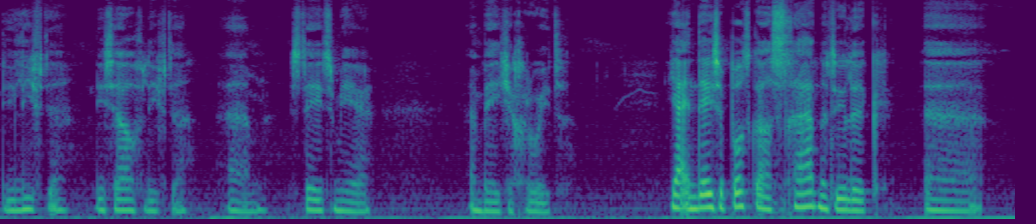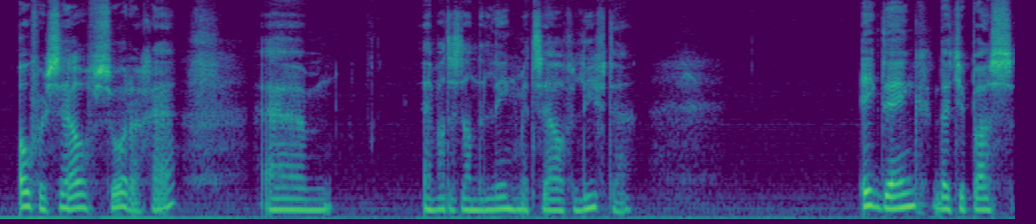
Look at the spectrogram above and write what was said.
die liefde, die zelfliefde, um, steeds meer een beetje groeit. Ja, in deze podcast gaat natuurlijk uh, over zelfzorg. Hè? Um, en wat is dan de link met zelfliefde? Ik denk dat je pas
